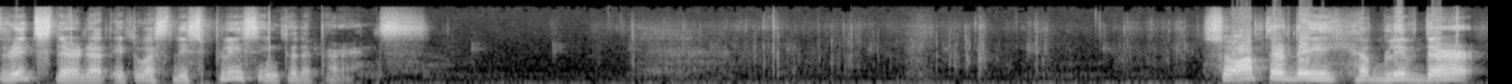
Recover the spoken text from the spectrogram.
reads there that it was displeasing to the parents. So after they have lived there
